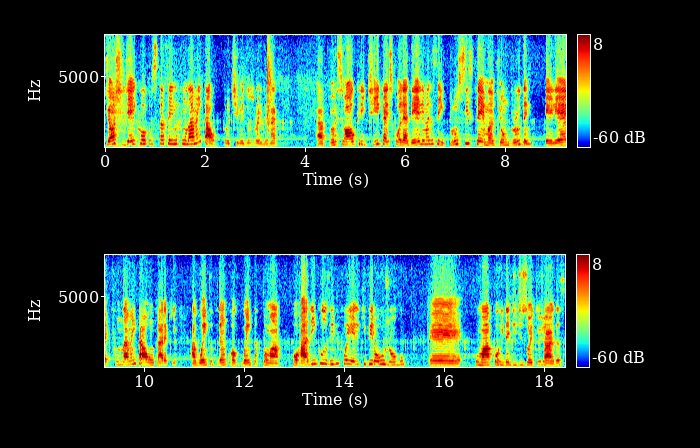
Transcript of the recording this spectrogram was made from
Josh Jacobs está sendo fundamental para o time dos Raiders, né? O pessoal critica a escolha dele, mas assim, para o sistema John Gruden, ele é fundamental. Um cara que aguenta o tranco, aguenta tomar porrada. Inclusive, foi ele que virou o jogo é, com uma corrida de 18 jardas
